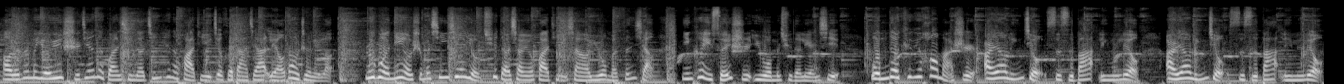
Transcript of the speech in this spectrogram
好的，那么由于时间的关系呢，今天的话题就和大家聊到这里了。如果您有什么新鲜有趣的校园话题想要与我们分享，您可以随时与我们取得联系。我们的 QQ 号码是二幺零九四四八零零六二幺零九四四八零零六。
